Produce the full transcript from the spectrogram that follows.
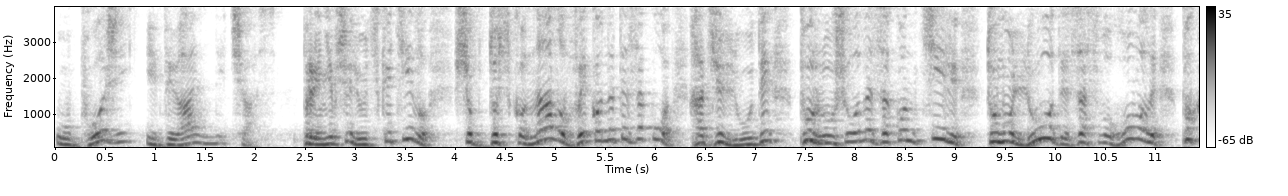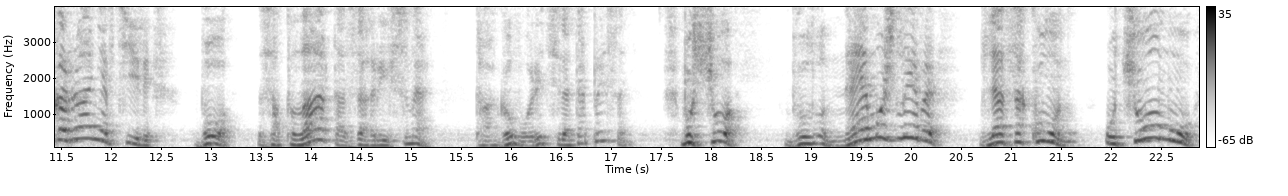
у Божий ідеальний час, прийнявши людське тіло, щоб досконало виконати закон. Адже люди порушували закон тілі, тому люди заслуговували покарання в тілі, бо заплата за гріх смерть. Так говорить святе Писання. Бо що було неможливе для закону? У чому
